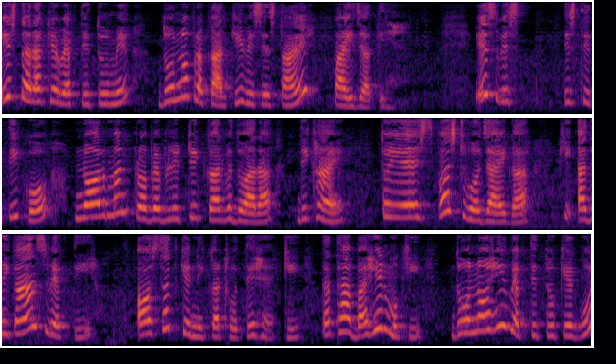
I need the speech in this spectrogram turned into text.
इस तरह के व्यक्तित्व में दोनों प्रकार की विशेषताएँ पाई जाती हैं। इस स्थिति को नॉर्मन प्रोबेबिलिटी कर्व द्वारा दिखाएँ तो यह स्पष्ट हो जाएगा कि अधिकांश व्यक्ति औसत के निकट होते हैं कि तथा बहिर्मुखी दोनों ही व्यक्तित्व के गुण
